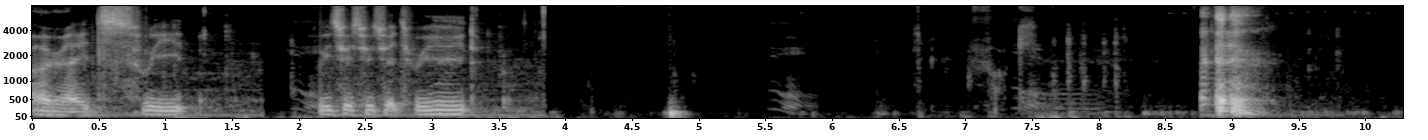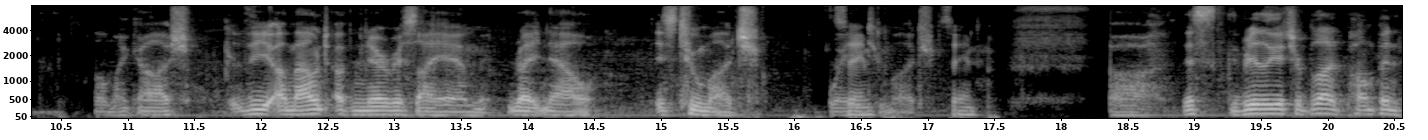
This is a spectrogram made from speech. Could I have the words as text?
All right, sweet. Sweet, sweet, sweet, sweet, sweet. Oh my gosh. The amount of nervous I am right now is too much. Way Same. too much. Same. Oh, this really gets your blood pumping.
